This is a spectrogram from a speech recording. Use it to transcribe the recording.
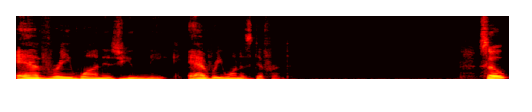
Everyone is unique. Everyone is different. So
